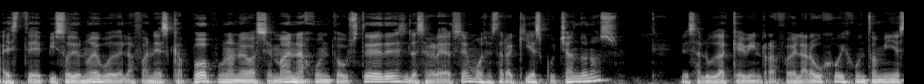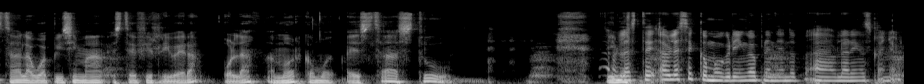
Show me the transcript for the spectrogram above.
a este episodio nuevo de la Fanesca Pop, una nueva semana junto a ustedes. Les agradecemos estar aquí escuchándonos. Les saluda Kevin Rafael Araujo y junto a mí está la guapísima Steffi Rivera. Hola, amor, ¿cómo estás tú? Hablaste, hablaste como gringo aprendiendo a hablar en español.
